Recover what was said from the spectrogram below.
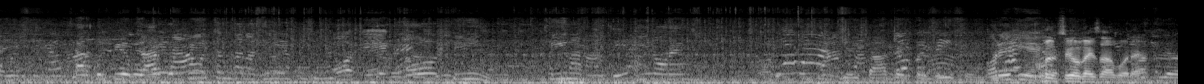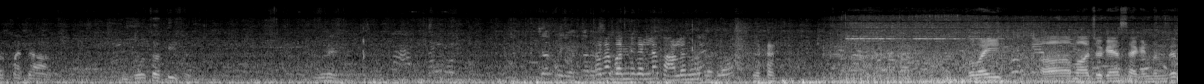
चार कुल्फी हो गए चार कुल्फी। और एक दो तीन तीन तीन ऑरेंज और एक ये। कुल्फियों का हिसाब हो रहा है। और पचास। दो सौ तीस। चलो बंद कर ले खा लेना तो भाई हम आ चुके हैं सेकंड मंदिर।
